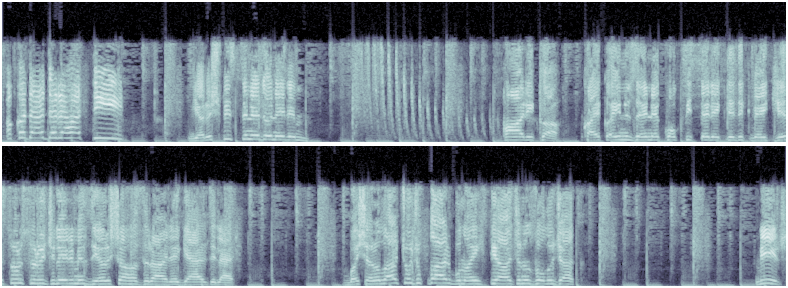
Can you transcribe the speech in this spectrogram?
O kadar da rahat değil. Yarış pistine dönelim. Harika. Kaykayın üzerine kokpitler ekledik ve cesur sürücülerimiz yarışa hazır hale geldiler. Başarılar çocuklar buna ihtiyacınız olacak. Bir,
